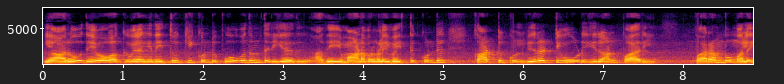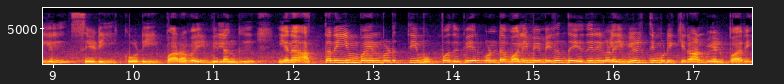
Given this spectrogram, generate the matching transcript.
யாரோ தேவவாக்கு விலங்கினை தூக்கி கொண்டு போவதும் தெரிகிறது. அதே மாணவர்களை வைத்துக்கொண்டு காட்டுக்குள் விரட்டி ஓடுகிறான் பாரி. பரம்பு மலையில் செடி கொடி பறவை விலங்கு என அத்தனையும் பயன்படுத்தி முப்பது பேர் கொண்ட வலிமை மிகுந்த எதிரிகளை வீழ்த்தி முடிக்கிறான் வேள்பாரி.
